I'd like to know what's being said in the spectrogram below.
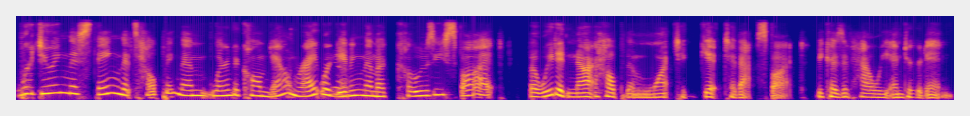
we're doing this thing that's helping them learn to calm down, right? We're Yeah. giving them a cozy spot, but we did not help them want to get to that spot because of how we entered in.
